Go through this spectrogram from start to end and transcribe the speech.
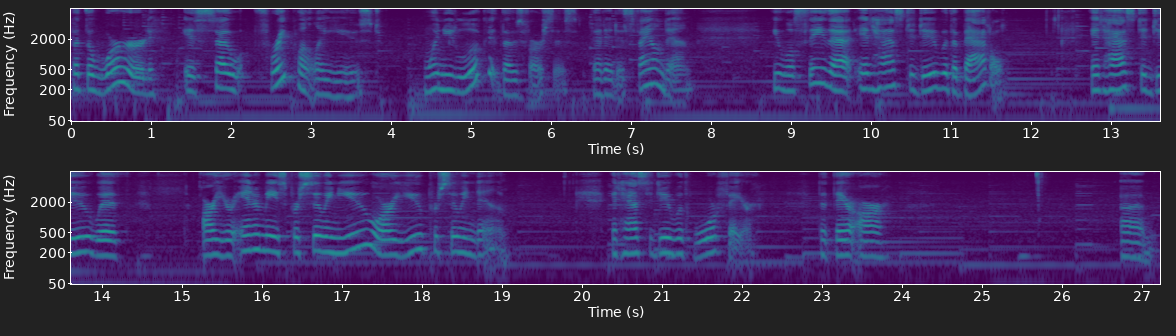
But the word is so frequently used when you look at those verses that it is found in, you will see that it has to do with a battle. It has to do with are your enemies pursuing you or are you pursuing them? It has to do with warfare, that there are um,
